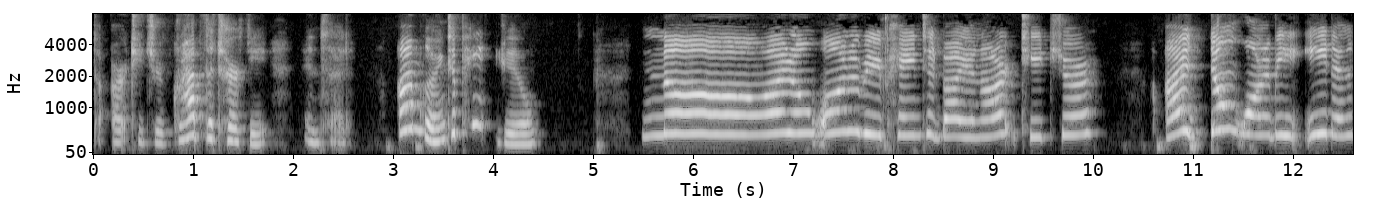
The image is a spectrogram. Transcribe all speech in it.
the art teacher grabbed the turkey and said, I'm going to paint you. No, I don't want to be painted by an art teacher. I don't want to be eaten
